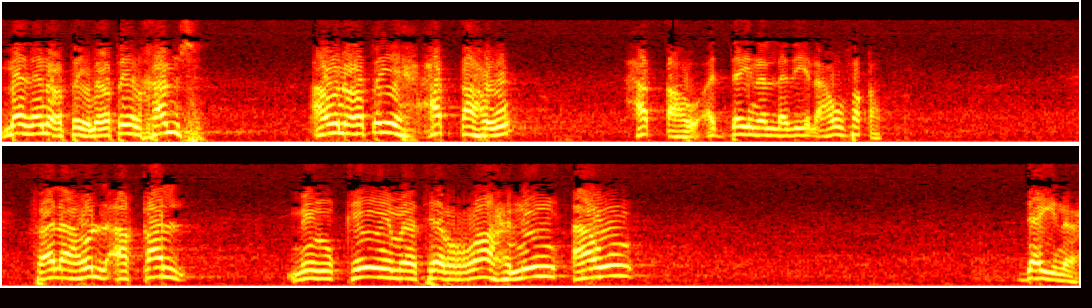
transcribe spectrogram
ماذا نعطيه؟ نعطيه الخمس أو نعطيه حقه؟ حقه الدين الذي له فقط. فله الأقل من قيمة الرهن أو دينه.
